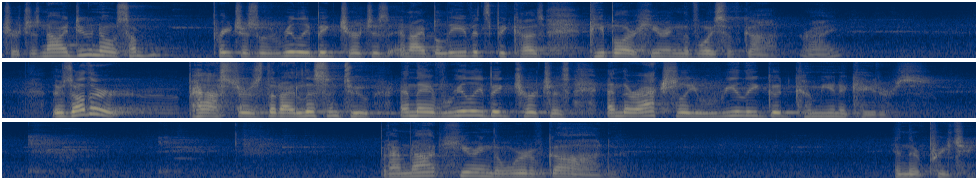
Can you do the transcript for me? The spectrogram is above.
churches. Now, I do know some preachers with really big churches, and I believe it's because people are hearing the voice of God, right? There's other pastors that I listen to, and they have really big churches, and they're actually really good communicators. But I'm not hearing the word of God in their preaching.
